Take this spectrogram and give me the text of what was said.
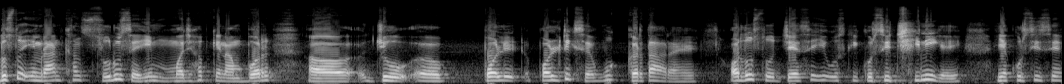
दोस्तों, इमरान खान शुरू से ही मज़हब के नाम पर जो पॉलिटिक्स है, वो करता आ रहा है। और दोस्तों, जैसे ही उसकी कुर्सी छीनी गई, या कुर्सी से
